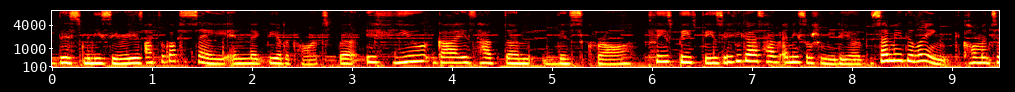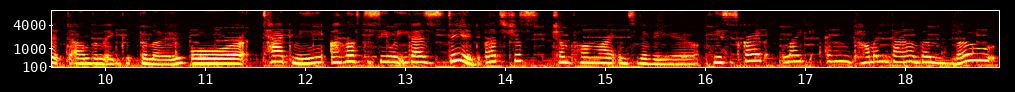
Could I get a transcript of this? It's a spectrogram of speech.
this mini series. I forgot to say in like the other parts, but if you guys have done this craft, please, please, please, if you guys have any social media, send me the link. Comment it down the link below or tag me. I'd love to see what you guys did. Let's just jump on right into the video. Please subscribe, like, and comment down below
